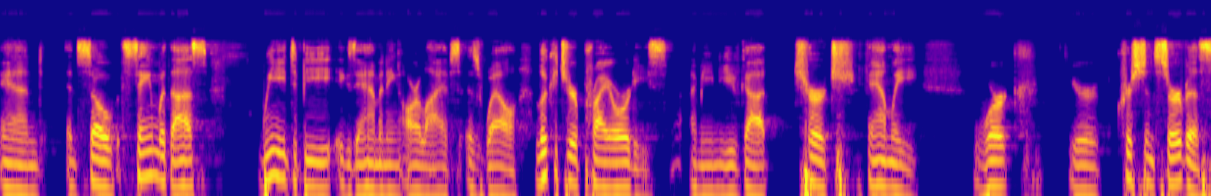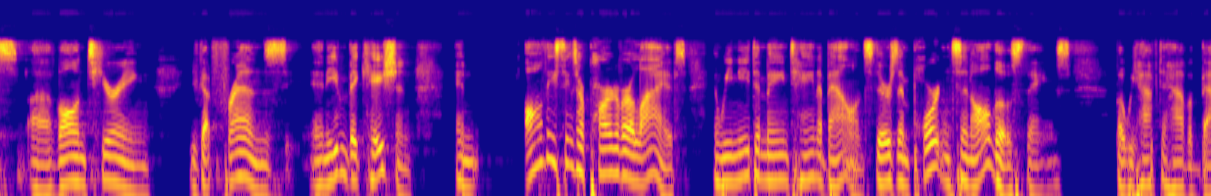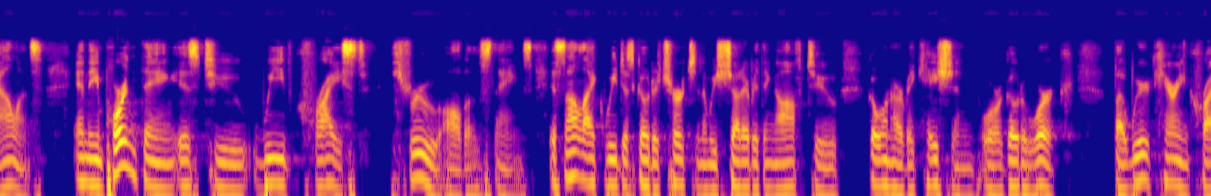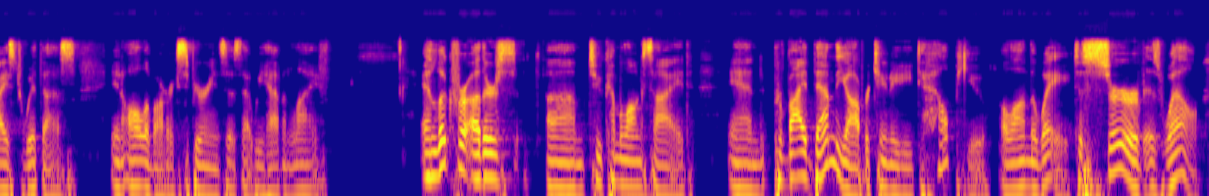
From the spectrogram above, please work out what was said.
And and so, same with us we need to be examining our lives as well. Look at your priorities. I mean, you've got church, family, work, your Christian service, uh, volunteering, you've got friends, and even vacation. And all these things are part of our lives, and we need to maintain a balance. There's importance in all those things, but we have to have a balance. And the important thing is to weave Christ through all those things. It's not like we just go to church and then we shut everything off to go on our vacation or go to work, but we're carrying Christ with us in all of our experiences that we have in life and look for others um, to come alongside and provide them the opportunity to help you along the way, to serve as well.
